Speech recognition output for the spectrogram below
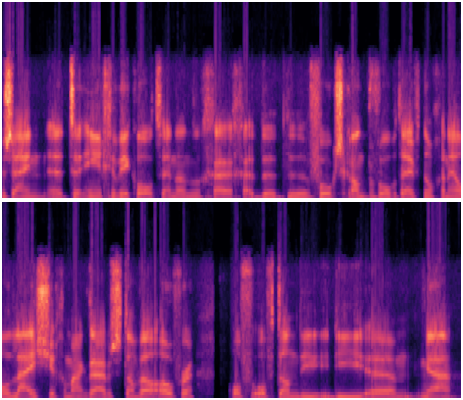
zijn eh, te ingewikkeld. En dan ga, de, de Volkskrant bijvoorbeeld heeft nog een heel lijstje gemaakt. Daar hebben ze het dan wel over. Of, of dan die, die ehm, ja,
